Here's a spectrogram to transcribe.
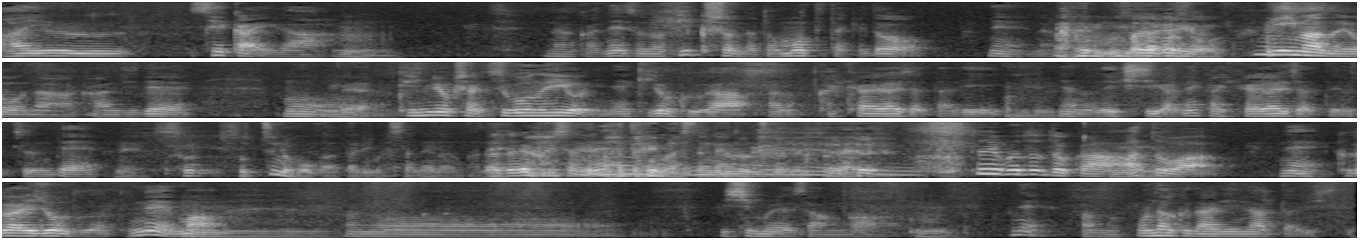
ああいう世界がうん。なんかねそのフィクションだと思ってたけどねなんか それこそ、ね、今のような感じでもうね。権力者に都合のいいようにね記録があの書き換えられちゃったり、うん。あの歴史がね書き換えられちゃってるっつうんで。ねそそっちの方が当たりましたねなんかね。当たりましたね。当たりましたねうん。どっちかというとね。ということとか、うん。あとはね苦外浄土だってねまあ、うん。あのー石村さんがうん。ねあのお亡くなりになったりして、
